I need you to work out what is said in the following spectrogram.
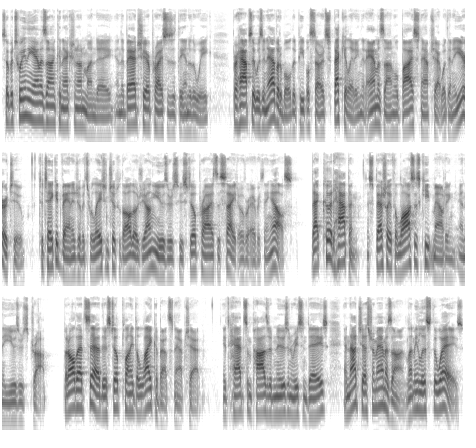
So, between the Amazon connection on Monday and the bad share prices at the end of the week, perhaps it was inevitable that people started speculating that Amazon will buy Snapchat within a year or two to take advantage of its relationships with all those young users who still prize the site over everything else. That could happen, especially if the losses keep mounting and the users drop. But all that said, there's still plenty to like about Snapchat. It's had some positive news in recent days, and not just from Amazon. Let me list the ways.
